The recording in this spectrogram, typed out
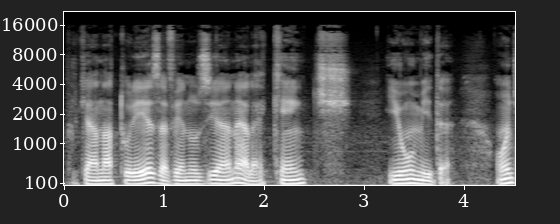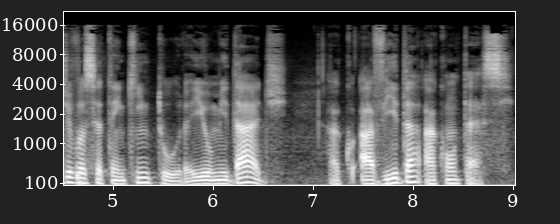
Porque a natureza venusiana ela é quente e úmida. Onde você tem quintura e umidade, a, a vida acontece.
